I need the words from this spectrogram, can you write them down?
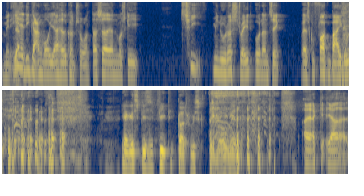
Men en Ja. af de gange, hvor jeg havde kontoren, der sad jeg måske 10 minutter straight under en ting, og jeg skulle fucking bare ikke ud. Jeg kan specifikt godt huske det moment. og jeg, jeg er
